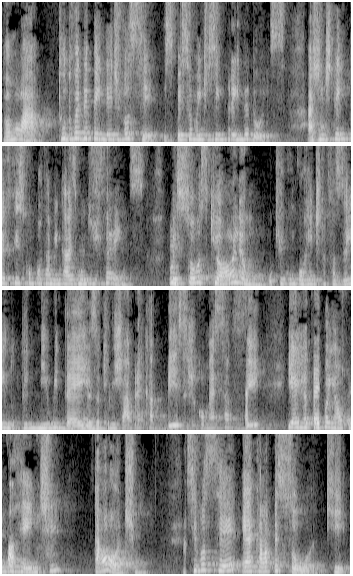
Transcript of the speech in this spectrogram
Vamos lá, tudo vai depender de você, especialmente os empreendedores. A gente tem perfis comportamentais muito diferentes. Pessoas que olham o que o concorrente está fazendo, tem mil ideias, aquilo já abre a cabeça, já começa a ver, e aí acompanhar o concorrente tá ótimo. Se você é aquela pessoa que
